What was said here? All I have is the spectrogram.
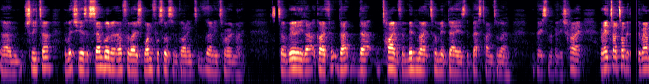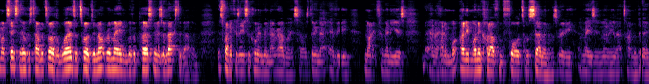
um, Shlita, in which he has assembled and emphasized wonderful sources regarding learning Torah at night. So really, that guy that that time from midnight till midday is the best time to learn, based on the Ben Ish Chai. Related to our topic, the Rambam states in Hilchos Talmud Torah, the words of Torah do not remain with a person who is relaxed about them. It's funny because they used to call me the Midnight Rabbi, so I was doing that every night for many years, and I had an early morning call out from four till seven. It was really amazing learning at that time of day.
